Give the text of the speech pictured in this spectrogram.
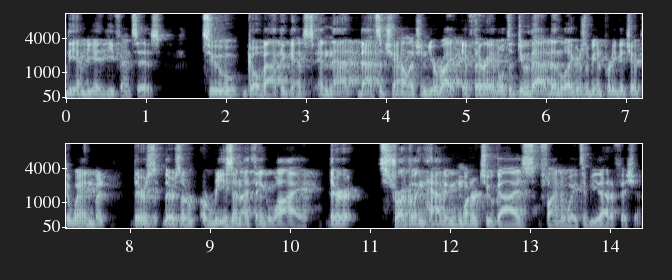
the NBA defense is to go back against. And that that's a challenge. And you're right. If they're able to do that, then the Lakers will be in pretty good shape to win. But there's there's a, a reason I think why they're struggling having one or two guys find a way to be that efficient.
